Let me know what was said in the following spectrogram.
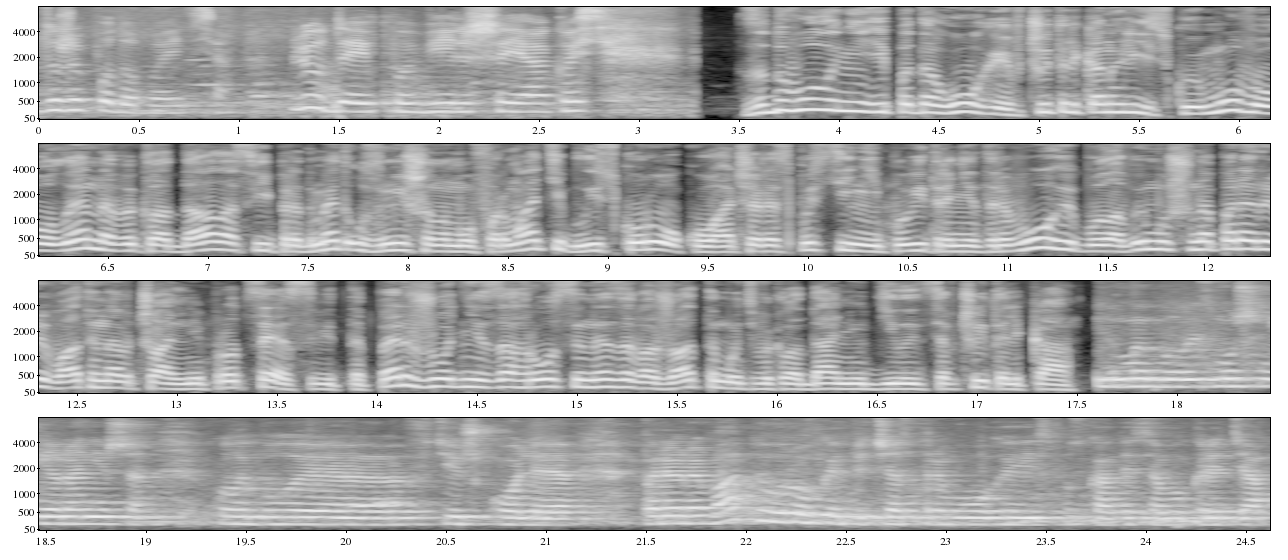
дуже подобається. Людей побільше якось. Задоволені і педагоги. Вчителька англійської мови Олена викладала свій предмет у змішаному форматі близько року, а через постійні повітряні тривоги була вимушена переривати навчальний процес. Відтепер жодні загрози не заважатимуть викладанню, ділиться вчителька. Ми були змушені раніше, коли були в тій школі, переривати уроки під час тривоги і спускатися в укриття,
